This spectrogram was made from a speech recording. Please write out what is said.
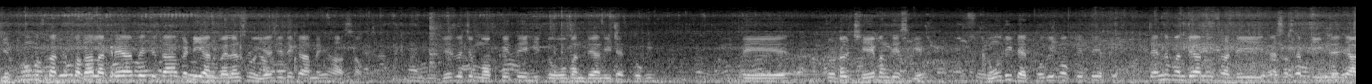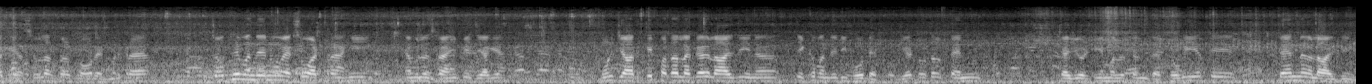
ਜਿੱਥੋਂ ਤੱਕ ਪਤਾ ਲੱਗ ਰਿਹਾ ਵੀ ਜਿੱਦਾਂ ਗੱਡੀ ਅਨਬੈਲੈਂਸ ਹੋਈ ਹੈ ਜਿਹਦੇ ਕਾਰਨ ਇਹ ਹਾਦਸਾ ਹੋਇਆ। ਜਿਹਦੇ ਵਿੱਚ ਮੌਕੇ ਤੇ ਹੀ ਦੋ ਬੰਦਿਆਂ ਦੀ ਡੈਥ ਹੋ ਗਈ ਤੇ ਟੋਟਲ 6 ਬੰਦੇ ਸੀਗੇ। ਦੋ ਦੀ ਡੈਥ ਹੋ ਗਈ ਮੌਕੇ ਤੇ ਤਿੰਨ ਬੰਦਿਆਂ ਨੂੰ ਸਾਡੀ ਐਸਐਸਐਫ ਟੀਮ ਨੇ ਜਾ ਕੇ ਸਿਵਲ ਹਸਪਤਾਲ ਫਲੋਰ ਐਡਮਿਟ ਕਰਾਇਆ। ਚੌਥੇ ਬੰਦੇ ਨੂੰ 108 ਰਾਹੀਂ ਐਂਬੂਲੈਂਸ ਰਾਹੀਂ ਭੇਜਿਆ ਗਿਆ। ਹੁਣ ਜਦ ਕੇ ਪਤਾ ਲੱਗਾ ਇਲਾਜ ਅਧੀਨ ਇੱਕ ਬੰਦੇ ਦੀ ਹੋਰ ਡੈਥ ਹੋ ਗਈ ਹੈ ਟੋਟਲ ਤਿੰਨ ਕੈਜੂਅਲਟੀਆਂ ਮਤਲਬ ਤਿੰਨ ਡੈਥ ਹੋ ਗਈ ਹੈ ਤੇ ਤਿੰਨ ਇਲਾਜ ਅਧੀਨ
